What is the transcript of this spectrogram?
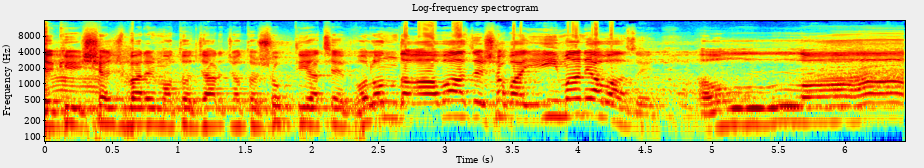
দেখি শেষবারের মতো যার যত শক্তি আছে বলন্দ আওয়াজে সবাই ইমানে আওয়াজে। আল্লাহ।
